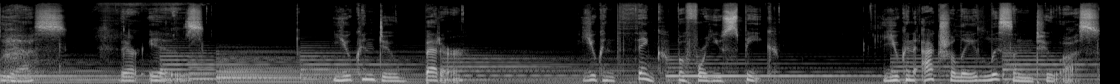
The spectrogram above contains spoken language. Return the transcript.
Yes, there is. You can do better. You can think before you speak. You can actually listen to us.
